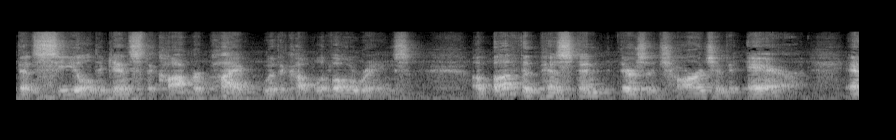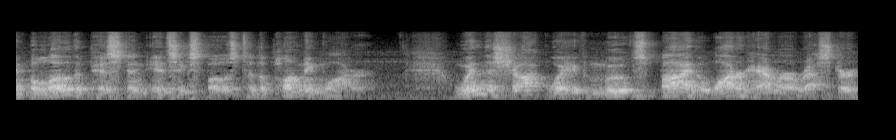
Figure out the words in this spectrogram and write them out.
that's sealed against the copper pipe with a couple of O-rings. Above the piston there's a charge of air and below the piston it's exposed to the plumbing water. When the shock wave moves by the water hammer arrestor,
